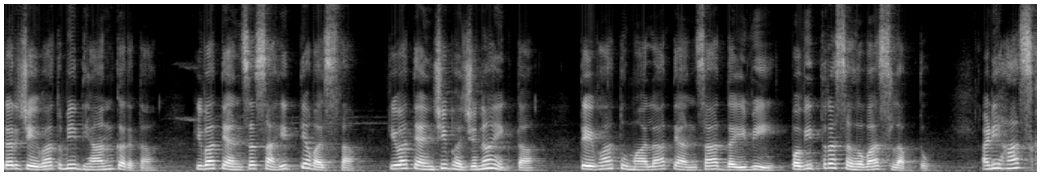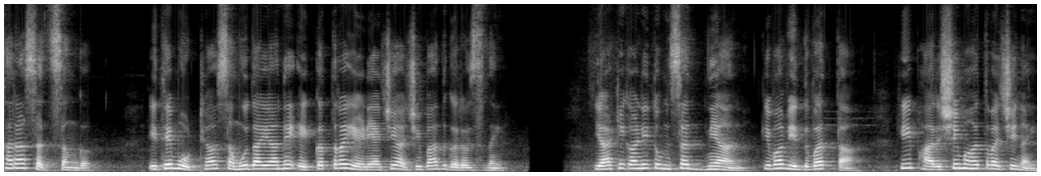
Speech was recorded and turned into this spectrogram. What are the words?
तर जेव्हा तुम्ही ध्यान करता किंवा त्यांचं साहित्य वाचता किंवा त्यांची भजनं ऐकता तेव्हा तुम्हाला त्यांचा दैवी पवित्र सहवास लाभतो. आणि हाच खरा सत्संग. इथे मोठ्या समुदायाने एकत्र येण्याची अजिबात गरज नाही. या ठिकाणी तुमचं ज्ञान किंवा विद्वत्ता ही फारशी महत्त्वाची नाही.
